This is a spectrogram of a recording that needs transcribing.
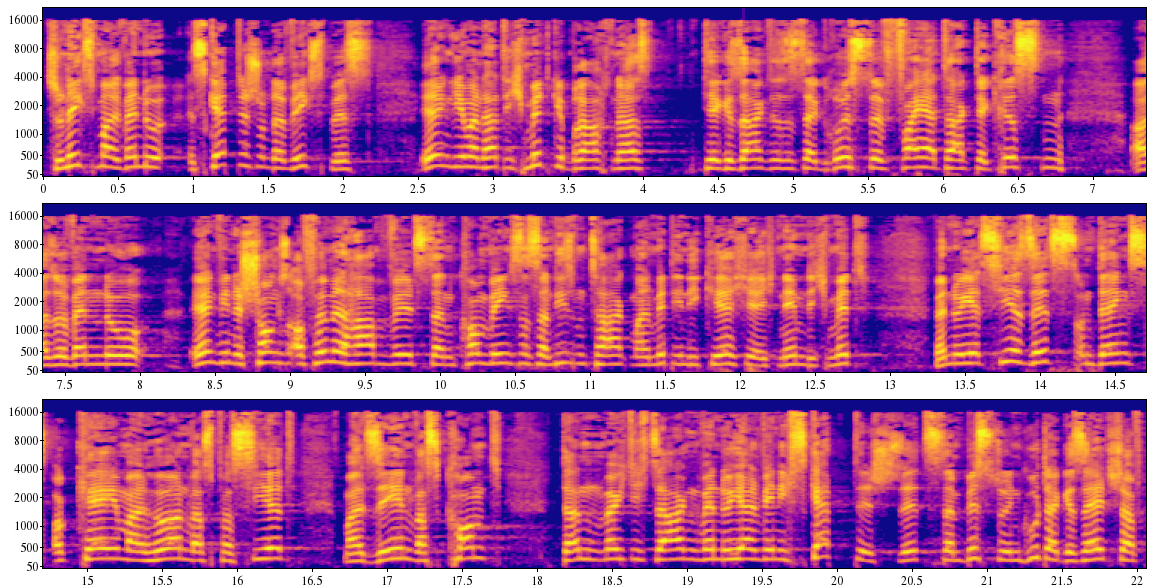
Zunächst mal, wenn du skeptisch unterwegs bist, irgendjemand hat dich mitgebracht und hast dir gesagt, das ist der größte Feiertag der Christen. Also wenn du irgendwie eine Chance auf Himmel haben willst, dann komm wenigstens an diesem Tag mal mit in die Kirche, ich nehme dich mit. Wenn du jetzt hier sitzt und denkst, okay, mal hören, was passiert, mal sehen, was kommt, dann möchte ich sagen, wenn du hier ein wenig skeptisch sitzt, dann bist du in guter Gesellschaft.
